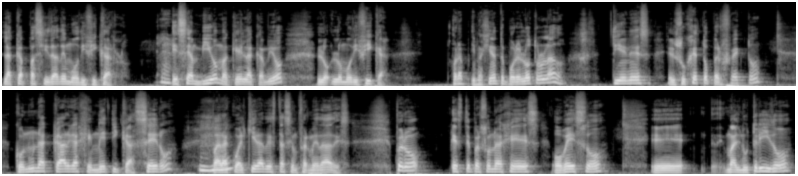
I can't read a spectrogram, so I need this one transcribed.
la capacidad de modificarlo. Ese ambioma que él la cambió lo, lo modifica. Ahora, imagínate por el otro lado. Tienes el sujeto perfecto con una carga genética cero, para cualquiera de estas enfermedades. Pero este personaje es obeso, eh, malnutrido,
